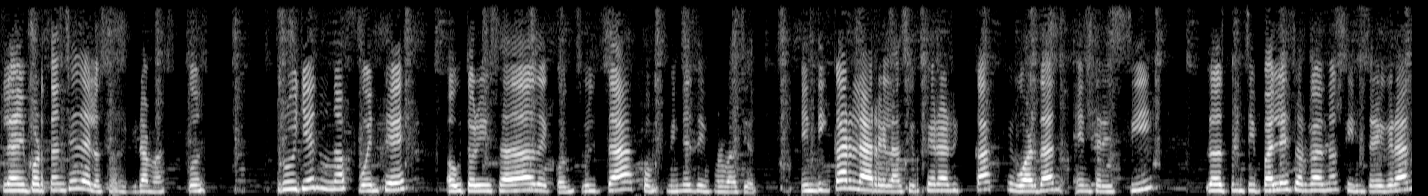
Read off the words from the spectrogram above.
La importancia de los organigramas. Construyen una fuente autorizada de consulta con fines de información. Indicar la relación jerárquica que guardan entre sí los principales órganos que integran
